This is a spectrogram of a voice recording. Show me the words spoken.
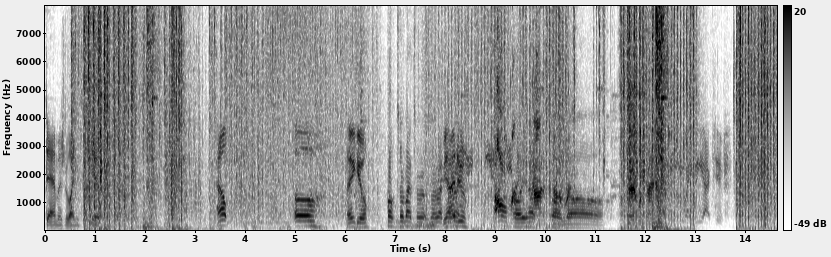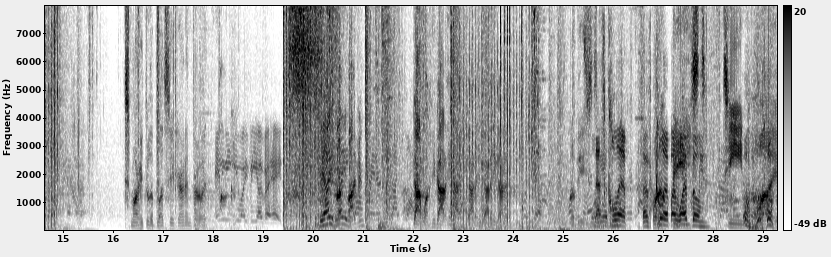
damage do I need to give? Help! Oh, thank you. Oh, to my, right, to to right. Behind you. Oh my Oh, yeah. god, it's Oh, no. Third one, third. Active. Smart, he threw the Bloodseeker, I didn't throw it. Enemy UAV overhead. Behind you, behind you. Got one, he got it, he got it, he got it, he got it, he got it. What a beast. That's clip. That's What clip. I wiped them. Team.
